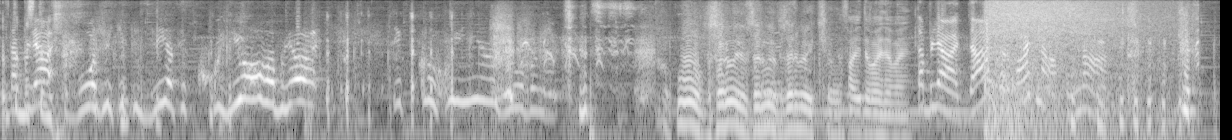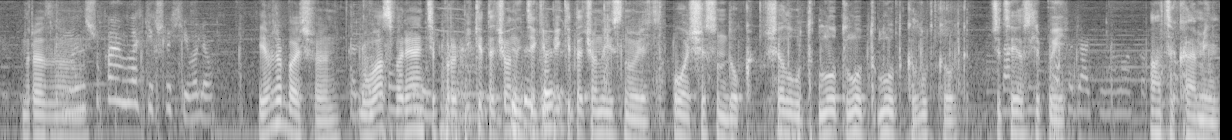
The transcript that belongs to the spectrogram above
Та Да, тебе блядь, стан- боже, який пиздец, як хуйово, блядь! Яка хуйня, ёбана. О, взорви, взорви, взорви цього. Давай, давай, давай. Та, блядь, да? Зарвать нахуй, на. Одразу. Ми не шукаємо легких шляхів, алло. Я вже бачу. У вас варіантів про піки та чони, тільки піки та чони існують. О, ще сундук. Ще лут. Лут, лут, лутка, лутка, лутка. Чи це я сліпий? А, це камінь.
